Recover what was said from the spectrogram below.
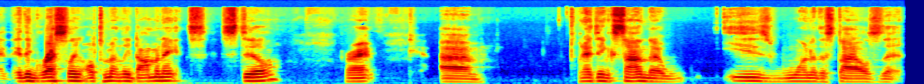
I, I think wrestling ultimately dominates still, right? Um, and I think Sanda is one of the styles that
